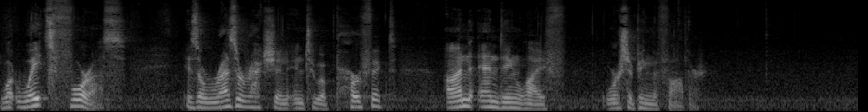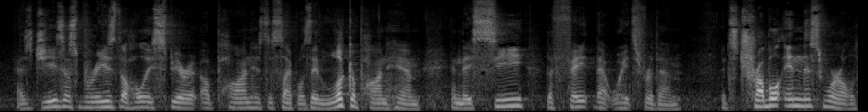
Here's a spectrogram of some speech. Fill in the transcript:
what waits for us is a resurrection into a perfect, unending life worshiping the Father. As Jesus breathes the Holy Spirit upon his disciples, they look upon him and they see the fate that waits for them. It's trouble in this world,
